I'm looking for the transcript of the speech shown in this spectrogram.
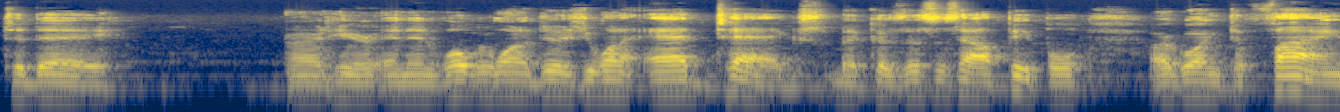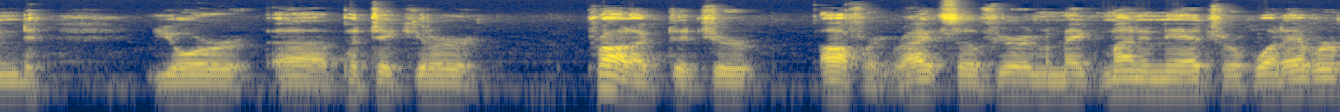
today right here. And then what we want to do is you want to add tags because this is how people are going to find your uh, particular product that you're offering, right? So if you're in the make money niche or whatever,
